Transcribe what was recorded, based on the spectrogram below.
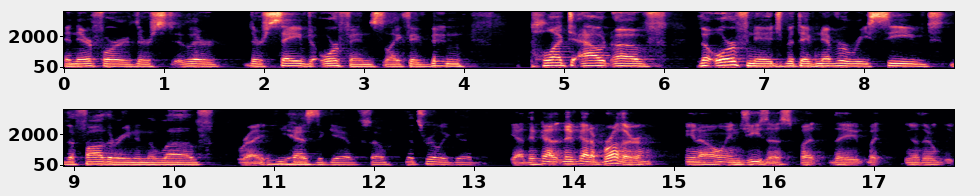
And therefore they're, they're, they're saved orphans. Like they've been plucked out of the orphanage, but they've never received the fathering and the love right. he has to give. So that's really good. Yeah they've got they've got a brother you know in jesus but they but you know they're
